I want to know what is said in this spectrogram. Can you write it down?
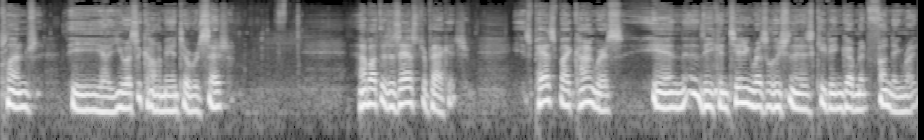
plunge the uh, U.S. economy into a recession. How about the disaster package? It's passed by Congress in the continuing resolution that is keeping government funding right,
